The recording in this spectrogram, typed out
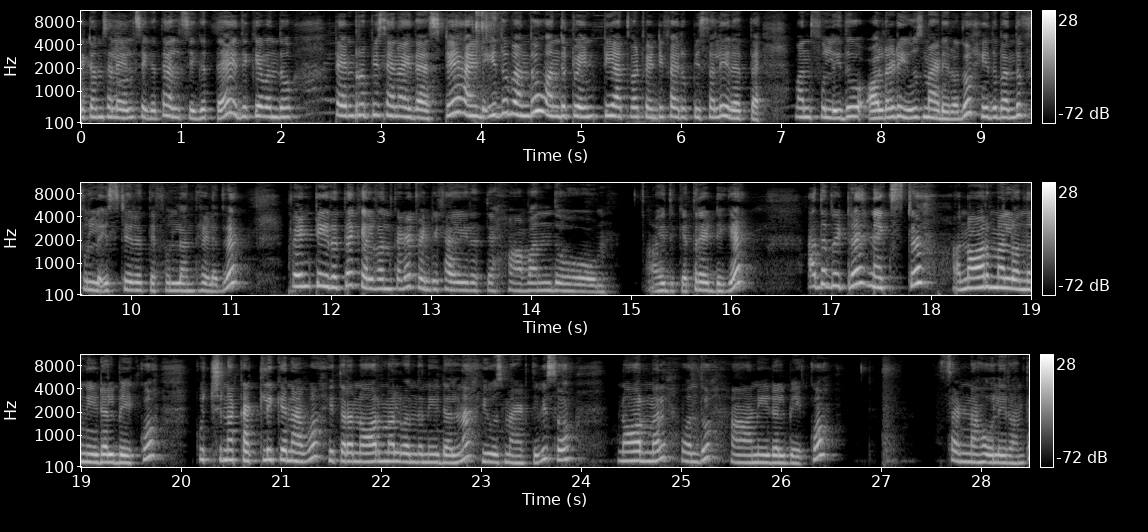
ಐಟಮ್ಸ್ ಎಲ್ಲ ಎಲ್ಲಿ ಸಿಗುತ್ತೆ, ಅಲ್ಲಿ ಸಿಗುತ್ತೆ. ಇದಕ್ಕೆ ಒಂದು ಟೆನ್ ರುಪೀಸ್ ಏನೋ ಇದೆ ಅಷ್ಟೇ. ಆ್ಯಂಡ್ ಇದು ಬಂದು ಒಂದು ಟ್ವೆಂಟಿ ಅಥವಾ ಟ್ವೆಂಟಿ ಫೈವ್ ರುಪೀಸಲ್ಲಿ ಇರುತ್ತೆ. ಒಂದು ಫುಲ್ ಇದು ಆಲ್ರೆಡಿ ಯೂಸ್ ಮಾಡಿರೋದು. ಇದು ಬಂದು ಫುಲ್ ಇಷ್ಟಿರುತ್ತೆ ಫುಲ್ ಅಂತ ಹೇಳಿದ್ರೆ. ಟ್ವೆಂಟಿ ಇರುತ್ತೆ, ಕೆಲವೊಂದು ಕಡೆ ಟ್ವೆಂಟಿ ಫೈವ್ ಇರುತ್ತೆ ಒಂದು, ಇದಕ್ಕೆ ಥ್ರೆಡ್ಡಿಗೆ ಅದು ಬಿಟ್ಟರೆ ನೆಕ್ಸ್ಟ್ ನಾರ್ಮಲ್ ಒಂದು ನೀಡಲ್ ಬೇಕು. ಕುಚ್ಚನ್ನ ಕಟ್ಟಲಿಕ್ಕೆ ನಾವು ಈ ಥರ ನಾರ್ಮಲ್ ಒಂದು ನೀಡಲ್ನ ಯೂಸ್ ಮಾಡ್ತೀವಿ. ಸೊ ನಾರ್ಮಲ್ ಒಂದು ನೀಡಲ್ ಬೇಕು. ಸಣ್ಣ ಹೋಲಿರುವಂಥ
